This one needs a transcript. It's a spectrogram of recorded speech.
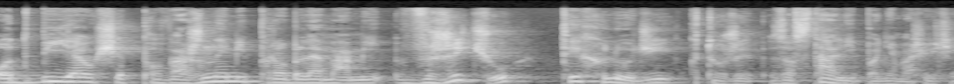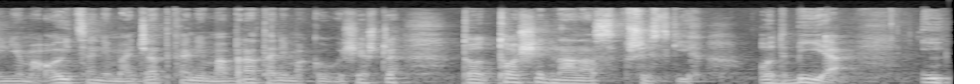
odbijał się poważnymi problemami w życiu tych ludzi, którzy zostali, ponieważ jeśli nie ma ojca, nie ma dziadka, nie ma brata, nie ma kogoś jeszcze, to to się na nas wszystkich odbija. I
